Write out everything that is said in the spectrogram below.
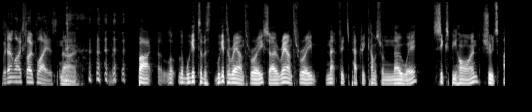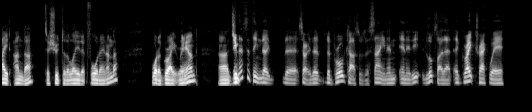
we don't like slow players. no, But uh, look, look, we'll get to the we'll get to round three. So round three, Matt Fitzpatrick comes from nowhere, six behind, shoots eight under to shoot to the lead at fourteen under. What a great round! Uh, Jim, and that's the thing that the sorry the the broadcasters are saying, and and it, it looks like that a great track where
